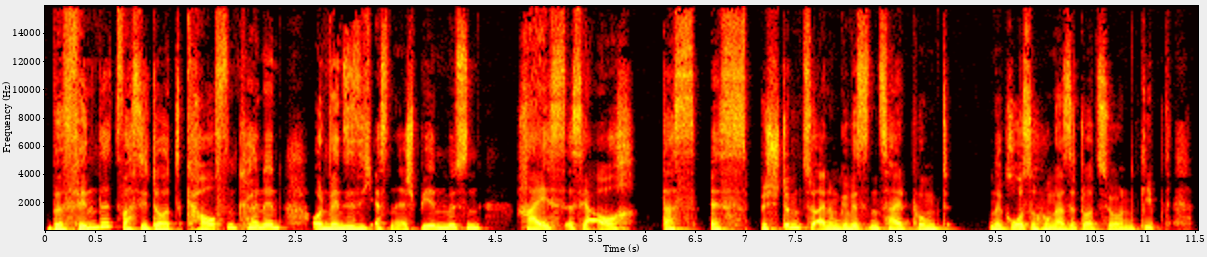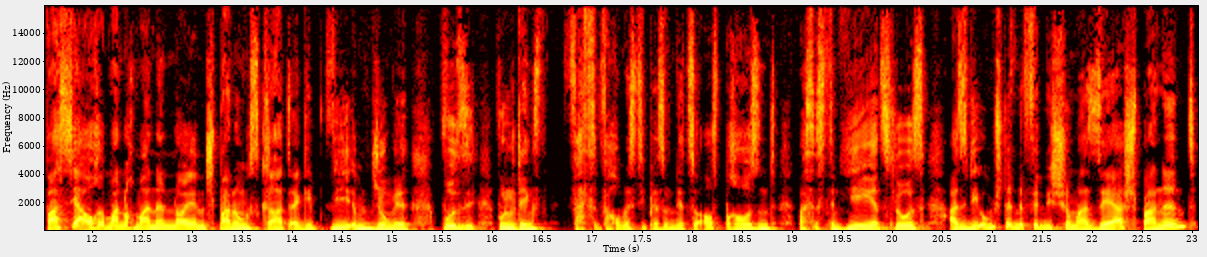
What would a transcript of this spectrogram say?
befindet, was sie dort kaufen können. Und wenn sie sich Essen erspielen müssen, heißt es ja auch, dass es bestimmt zu einem gewissen Zeitpunkt eine große Hungersituation gibt, was ja auch immer noch mal einen neuen Spannungsgrad ergibt, wie im Dschungel, wo sie, wo du denkst, was, warum ist die Person jetzt so aufbrausend? Was ist denn hier jetzt los? Also die Umstände finde ich schon mal sehr spannend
